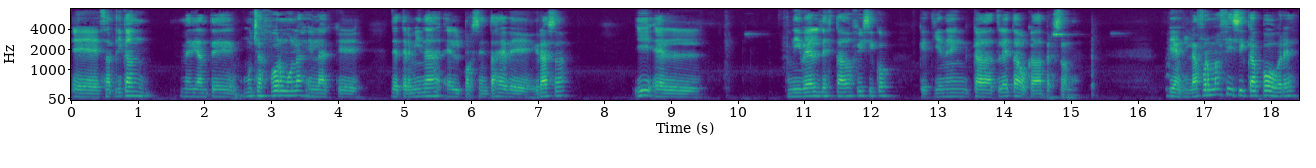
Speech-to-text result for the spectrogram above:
se aplican mediante muchas fórmulas en las que determina el porcentaje de grasa y el nivel de estado físico que tienen cada atleta o cada persona. Bien, la forma física pobre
